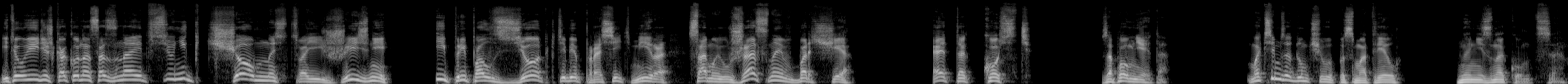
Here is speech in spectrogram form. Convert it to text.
и ты увидишь, как он осознает всю никчемность своей жизни и приползет к тебе просить мира. Самое ужасное в борще — это кость. Запомни это. Максим задумчиво посмотрел на незнакомца.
